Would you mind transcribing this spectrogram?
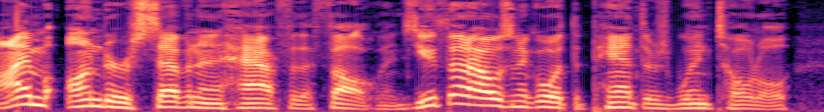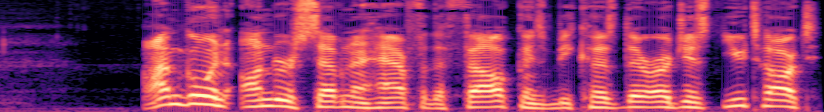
I'm under seven and a half for the Falcons. You thought I was going to go with the Panthers win total. I'm going under seven and a half for the Falcons because there are just you talked.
